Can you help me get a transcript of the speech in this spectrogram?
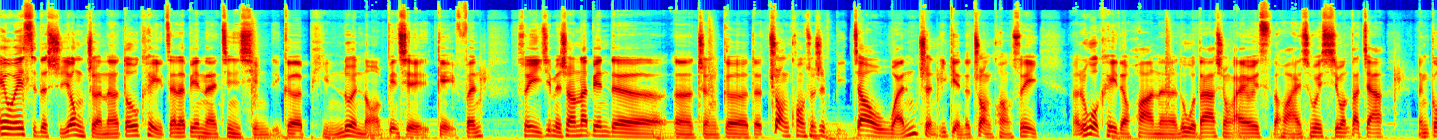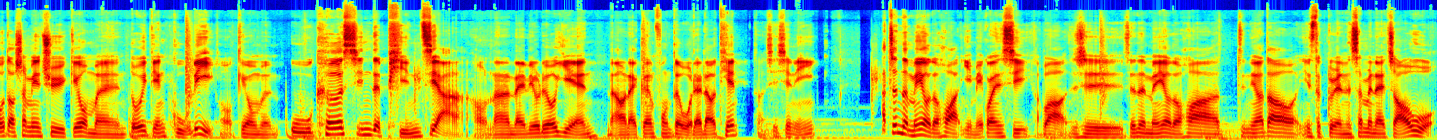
iOS 的使用者呢都可以在那边来进行一个评论哦，并且给分。所以基本上那边的呃整个的状况算是比较完整一点的状况，所以呃如果可以的话呢，如果大家使用 iOS 的话，还是会希望大家能够到上面去给我们多一点鼓励哦，给我们五颗星的评价，好，那来留留言，然后来跟风德我聊聊天，好，谢谢你。啊，真的没有的话也没关系，好不好？就是真的没有的话，你要到 Instagram 上面来找我，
